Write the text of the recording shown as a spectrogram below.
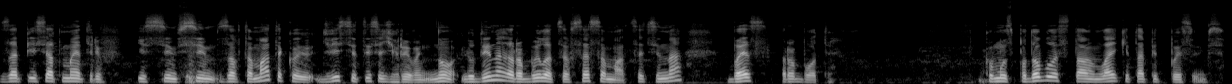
за 50 метрів із 7,7 з автоматикою 200 тисяч гривень. Но людина робила це все сама. Це ціна без роботи. Кому сподобалось, ставимо лайки та підписуємося.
